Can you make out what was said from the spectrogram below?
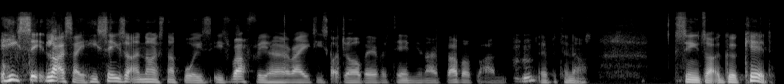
he se- like I say, he seems like a nice enough boy. He's, he's roughly her age. He's got a job, everything, you know, blah blah blah, and Mhm. everything else. Seems like a good kid,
